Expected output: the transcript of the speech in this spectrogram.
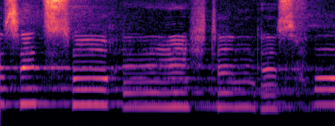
sitzt zu Rechten des Vaters.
